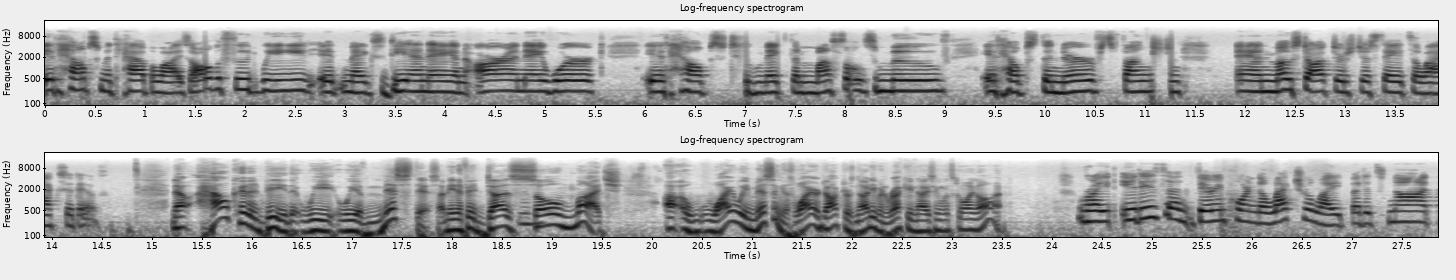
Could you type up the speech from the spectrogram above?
it helps metabolize all the food we eat, it makes DNA and RNA work. It helps to make the muscles move. It helps the nerves function. And most doctors just say it's a laxative. Now, how could it be that we, we have missed this? I mean, if it does mm-hmm. so much, uh, why are we missing this? Why are doctors not even recognizing what's going on? Right. It is a very important electrolyte, but it's not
